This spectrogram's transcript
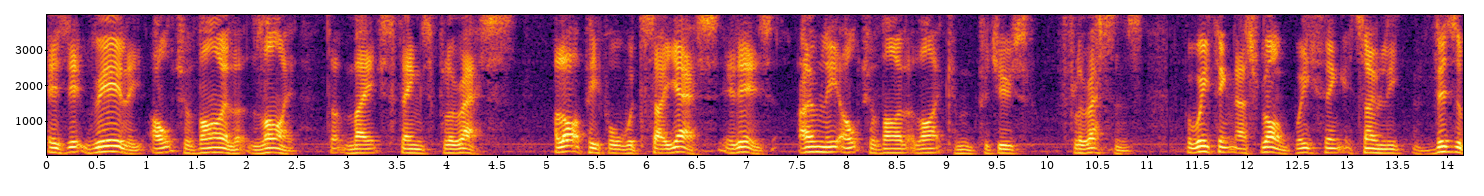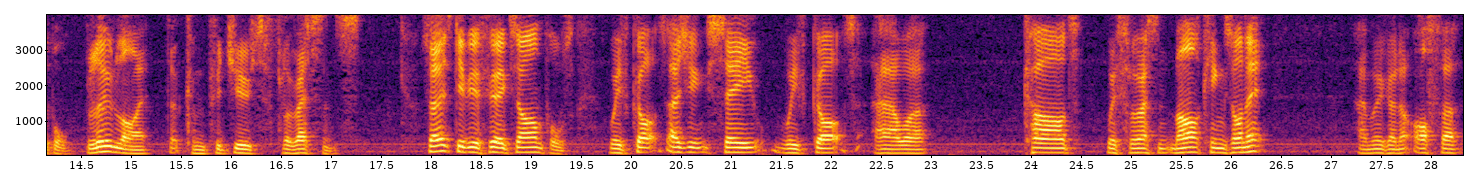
is it really ultraviolet light that makes things fluoresce? A lot of people would say yes, it is. Only ultraviolet light can produce fluorescence. But we think that's wrong. We think it's only visible blue light that can produce fluorescence. So let's give you a few examples. We've got, as you can see, we've got our card with fluorescent markings on it and we're going to offer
